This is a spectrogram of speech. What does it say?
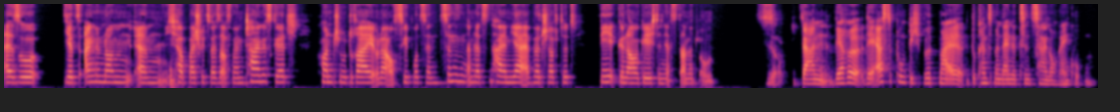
Also jetzt angenommen, ähm, ich habe beispielsweise auf meinem Tagesgeldkonto drei oder auch vier Prozent Zinsen im letzten halben Jahr erwirtschaftet. Wie genau gehe ich denn jetzt damit um? So, dann wäre der erste Punkt, ich würde mal, du kannst mal in deine Zinszahlung reingucken.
